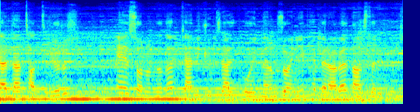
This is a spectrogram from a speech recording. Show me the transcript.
Yemeklerden tattırıyoruz. En sonunda da kendi kültürel oyunlarımızı oynayıp hep beraber danslar ediyoruz.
